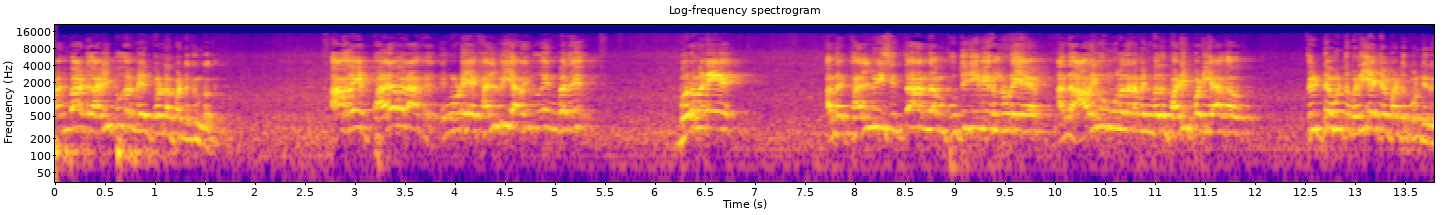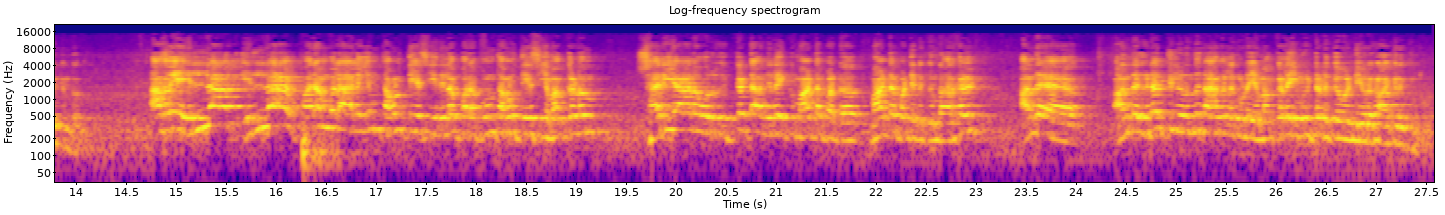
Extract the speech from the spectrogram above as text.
பண்பாட்டு அழிப்புகள் மேற்கொள்ளப்படுகின்றது. ஆகவே பரவலாக எங்களுடைய கல்வி அறிவு என்பது வெறுமனே அந்த கல்வி சித்தாந்தம் புத்திஜீவிகளுடைய அந்த அறிவு மூலதனம் என்பது படிப்படியாக திட்டமிட்டு வெளியேற்றப்பட்டுக் கொண்டிருக்கின்றது. ஆகவே எல்லா எல்லா பரம்பலாலையும் தமிழ் தேசிய நிலப்பரப்பும் தமிழ் தேசிய மக்களும் சரியான ஒரு இக்கட்டா நிலைக்கு மாட்டப்பட்ட மாட்டப்பட்டிருக்கின்றார்கள் அந்த அந்த இடத்திலிருந்து நாங்கள் எங்களுடைய மக்களை மீட்டெடுக்க வேண்டியவர்களாக இருக்கின்றோம்.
